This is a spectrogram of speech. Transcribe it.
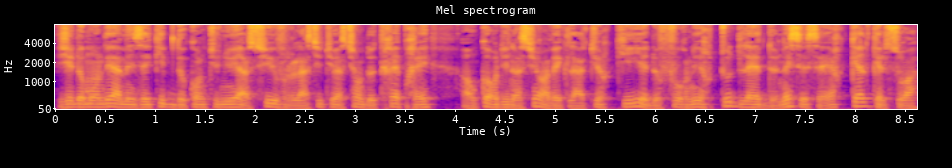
J'ai demandé à mes équipes de continuer à suivre la situation de très près en coordination avec la Turquie et de fournir toute l'aide nécessaire, quelle qu'elle soit,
